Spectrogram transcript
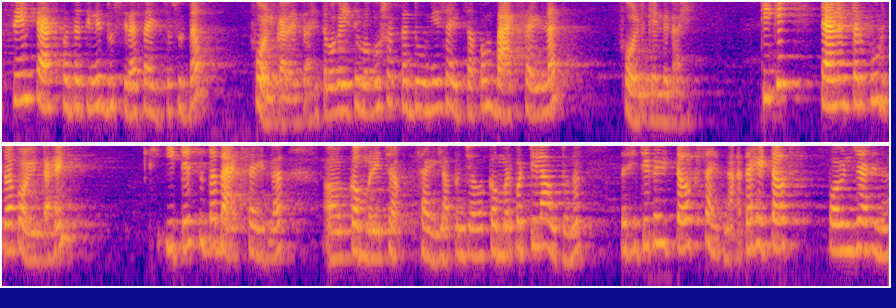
सेम त्याच पद्धतीने दुसऱ्या साईडचं सुद्धा फोल्ड करायचं आहे. तर बघा इथे बघू शकता दोन्ही साईडचा आपण बॅक साईडलाच फोल्ड केलेला आहे. ठीक आहे? त्यानंतर पुढचा पॉईंट आहे. इथे सुद्धा बॅक साईडला कमरेच्या साईडला आपण जेव्हा कमरपट्टी लावतो ना तर हे जे काही टक्स आहेत ना आता हे टक्स पॉईंट जे आहे ना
